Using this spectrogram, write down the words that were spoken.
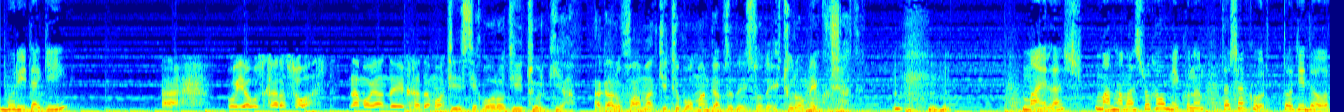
بریدگی؟ او یوز کرسو است. نماینده خدمات استخباراتی ترکیه. اگر او فهمد که تو با من گپ زده ایستاده ای تو را می‌کشد. مایلش من همش رو حل می‌کنم تشکر تا دیدار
